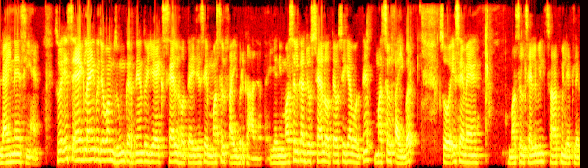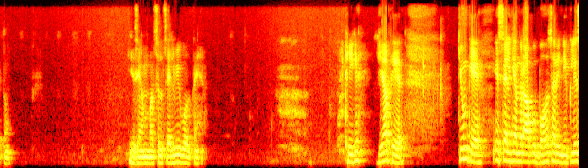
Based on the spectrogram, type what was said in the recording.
लाइनें सी हैं। सो so, इस एक लाइन को जब हम जूम करते हैं तो ये एक सेल होता है जिसे मसल फाइबर कहा जाता है। यानी मसल का जो सेल होता है उसे क्या बोलते हैं? मसल फाइबर सो इसे मैं मसल सेल भी साथ में लिख लेता हूँ। जिसे हम मसल सेल भी बोलते हैं। ठीक है? या फिर क्योंकि इस सेल के अंदर आपको बहुत सारे न्यूक्लियस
